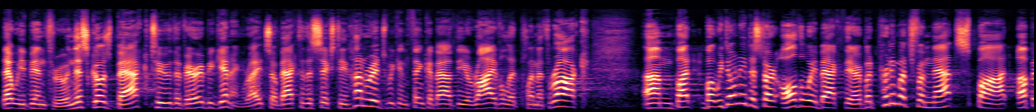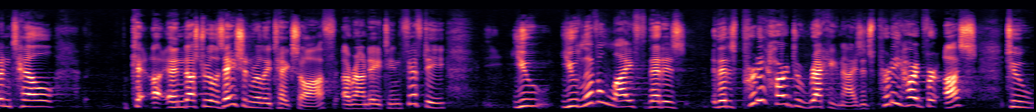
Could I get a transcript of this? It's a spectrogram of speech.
that we've been through. And this goes back to the very beginning, right? So, back to the 1600s, we can think about the arrival at Plymouth Rock. Um, but, but we don't need to start all the way back there, but pretty much from that spot up until uh, industrialization really takes off around 1850, you, you live a life that is that is pretty hard to recognize. It's pretty hard for us to,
